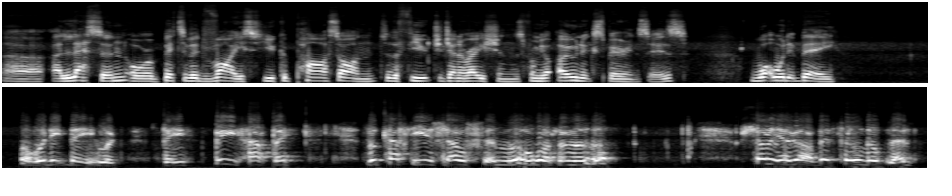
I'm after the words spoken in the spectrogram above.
uh, a lesson or a bit of advice you could pass on to the future generations from your own experiences, what would it be? What would it be? Would be be happy, look after yourself and love one another. Sorry, I got a bit filled up then.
